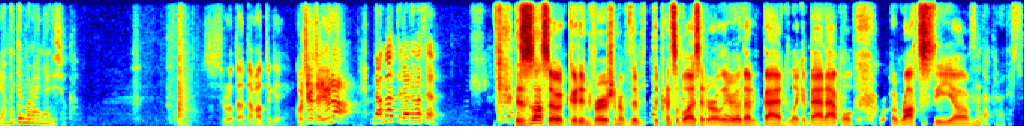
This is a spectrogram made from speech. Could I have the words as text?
やめてもらえないでしょうか素人は黙っとけごちゃごちゃ言うな黙ってられません This is also a good inversion of the the principle I said earlier that a bad like a bad apple rots the そう um だからです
